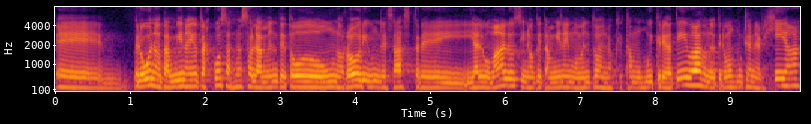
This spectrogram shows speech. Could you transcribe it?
eh, pero bueno, también hay otras cosas, no es solamente todo un horror y un desastre y, y algo malo, sino que también hay momentos en los que estamos muy creativas, donde tenemos mucha energía,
